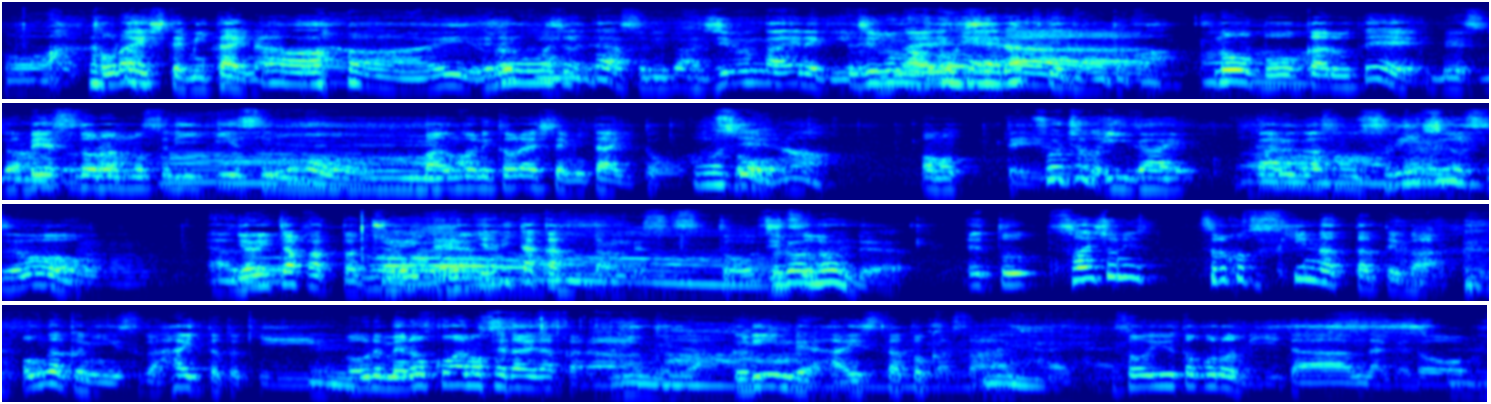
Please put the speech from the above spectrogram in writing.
トライしてみたいなと。ああいいよ。エレキギターするあ自分がエレキ自分がエレキギターのボーカルでベースドラム。の3ピースのバンドにトライしてみたいと面白いな。思っている。それちょっと意外。ガルがその3ピースをやりたかったやりたかった。んですずっと。そ実はれはなんで？えっと最初にそれこそ好きになったっていうか 音楽にすごい入った時、俺メロコアの世代だからグリーンで。ハイスタとかさ、そういうところにいたんだけど、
